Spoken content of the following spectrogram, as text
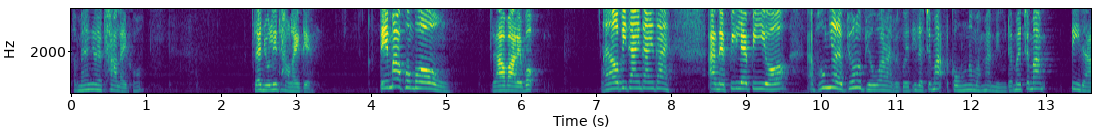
ကမန်းကနေထလိုက်ကောလက်ညိုးလေးထောင်လိုက်တယ်တေမဖုံဖုံလာပါတယ်ပေါ့ အဟုတ်ပြီတိုင်းတိုင်းတိုင်းအဲ့နဲ့ပြီးလဲပြီးရောအဖုံကြီးလည်းပြောလို့ပြောသွားတာပဲကွယ်တိလဲကျမအကုန်လုံးတော့မမှတ်မိဘူးဒါပေမဲ့ကျမတိတာ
